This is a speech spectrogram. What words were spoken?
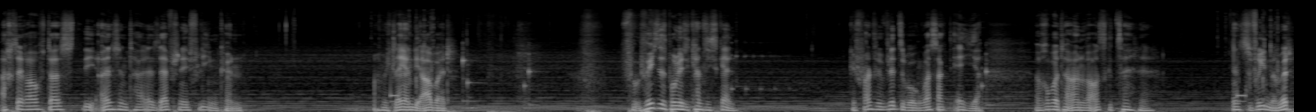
Achte darauf, dass die einzelnen Teile selbstständig fliegen können. Mach mich gleich an die Arbeit. Für mich ist das Problem, ich kann es nicht scannen. Gespannt wie Blitzebogen. Was sagt er hier? Roboterarm war ausgezeichnet. Sind zufrieden damit?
